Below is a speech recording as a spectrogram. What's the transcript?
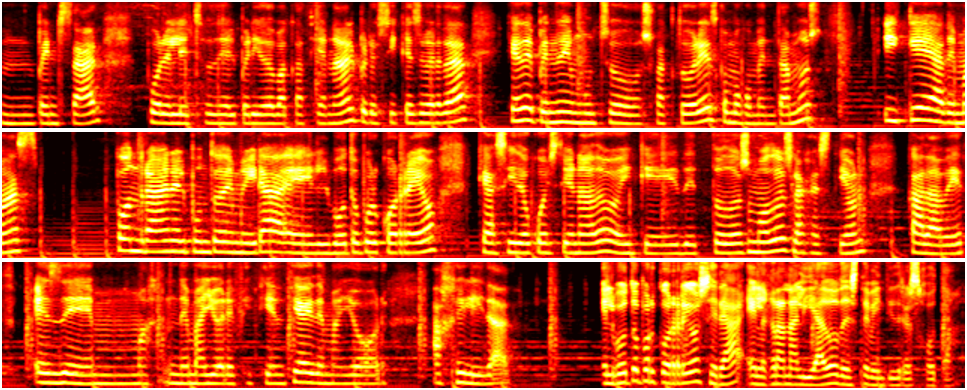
mm, pensar por el hecho del periodo vacacional, pero sí que es verdad que depende de muchos factores, como comentamos, y que además pondrá en el punto de mira el voto por correo que ha sido cuestionado y que de todos modos la gestión cada vez es de, mayor eficiencia y de mayor agilidad. El voto por correo será el gran aliado de este 23J.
